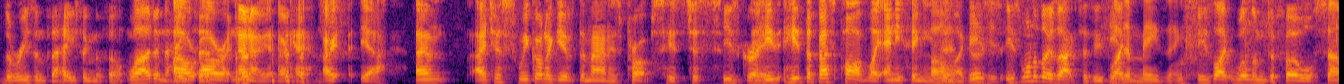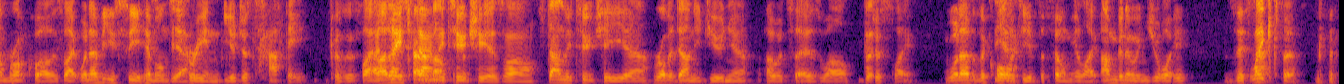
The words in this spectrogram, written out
the reason for hating the film. Well, I didn't hate Oh, it. all right. No, but no. yeah, Okay. All right, yeah. Um, I just we got to give the man his props. He's just He's great. He's, he's the best part of like anything he's Oh in. my God. He's, he's- he's one of those actors. He's, He's like amazing. he's like Willem Dafoe or Sam Rockwell. It's like whenever you see him on Yeah. screen, you're just happy because it's like I'd I say don't care Stanley about the- Tucci as well. Stanley Tucci, yeah, Robert Downey Jr. I would say as well. But- just like whatever the quality of the film, you're like, I'm going to enjoy this Like- actor.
